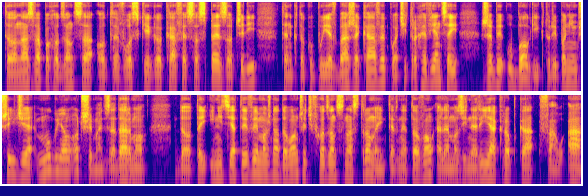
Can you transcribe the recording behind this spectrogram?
To nazwa pochodząca od włoskiego cafe sospeso, czyli ten, kto kupuje w barze kawę, płaci trochę więcej, żeby ubogi, który po nim przyjdzie, mógł ją otrzymać za darmo. Do tej inicjatywy można dołączyć wchodząc na stronę internetową elemozineria.va.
